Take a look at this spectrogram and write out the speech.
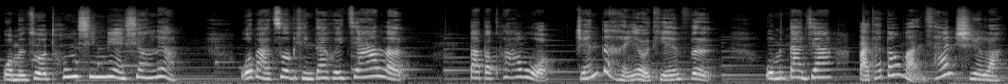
我们做通心链项链。我把作品带回家了，爸爸夸我真的很有天分。我们大家把它当晚餐吃了。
